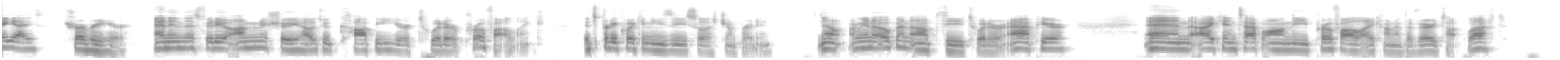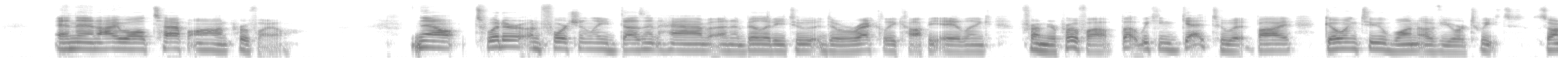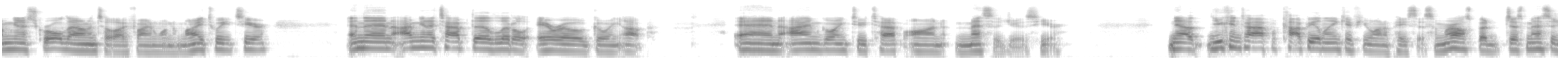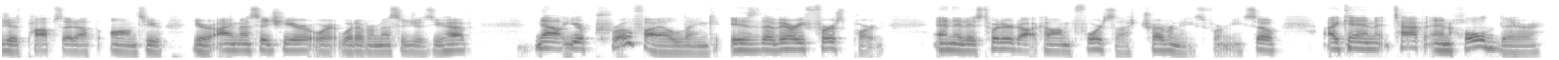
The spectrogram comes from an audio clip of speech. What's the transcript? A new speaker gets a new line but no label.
Hey guys, Trevor here. And in this video, I'm going to show you how to copy your Twitter profile link. It's pretty quick and easy, so let's jump right in. Now, I'm going to open up the Twitter app here, and I can tap on the profile icon at the very top left, and then I will tap on profile. Now, Twitter unfortunately doesn't have an ability to directly copy a link from your profile, but we can get to it by going to one of your tweets. So I'm going to scroll down until I find one of my tweets here. And then I'm going to tap the little arrow going up. And I'm going to tap on messages here. Now you can tap copy a link if you want to paste it somewhere else, but just messages pops it up onto your iMessage here or whatever messages you have. Now your profile link is the very first part and it is twitter.com forward slash Trevor Nace for me. So I can tap and hold there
